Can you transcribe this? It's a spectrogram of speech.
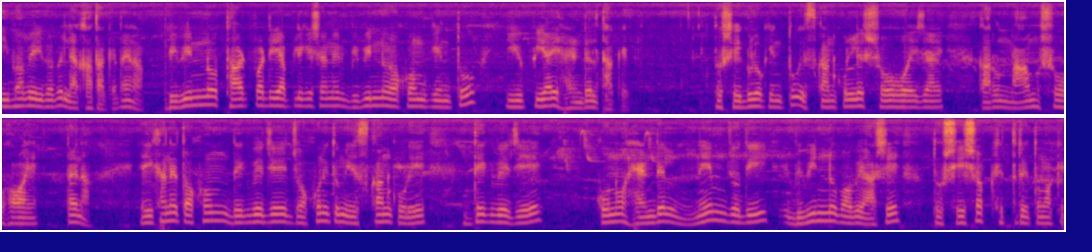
এইভাবে এইভাবে লেখা থাকে, তাই না? বিভিন্ন থার্ড পার্টি অ্যাপ্লিকেশানের বিভিন্ন রকম কিন্তু ইউপিআই হ্যান্ডেল থাকে। তো সেগুলো কিন্তু স্ক্যান করলে শো হয়ে যায়, কারোর নাম শো হয়, তাই না? এইখানে তখন দেখবে যে যখনই তুমি স্ক্যান করে দেখবে যে কোনো হ্যান্ডেল নেম যদি বিভিন্নভাবে আসে, তো সেই সব ক্ষেত্রে তোমাকে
